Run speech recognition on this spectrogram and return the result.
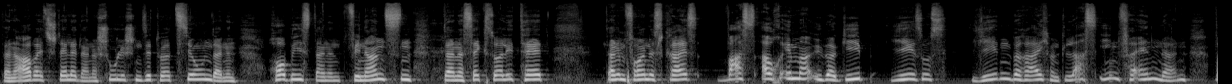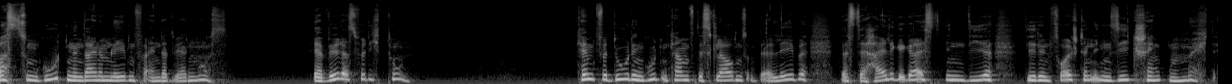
deiner Arbeitsstelle, deiner schulischen Situation, deinen Hobbys, deinen Finanzen, deiner Sexualität, deinem Freundeskreis, was auch immer, übergib Jesus jeden Bereich und lass ihn verändern, was zum Guten in deinem Leben verändert werden muss. Er will das für dich tun. Kämpfe du den guten Kampf des Glaubens und erlebe, dass der Heilige Geist in dir dir den vollständigen Sieg schenken möchte.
